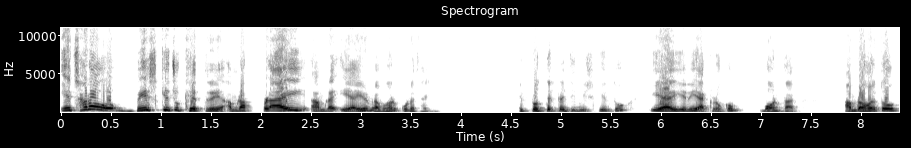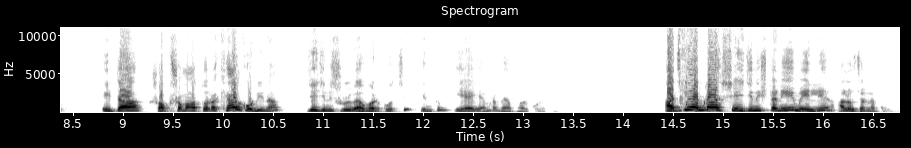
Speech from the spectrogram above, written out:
এছাড়াও বেশ কিছু ক্ষেত্রে আমরা প্রায়ই আমরা এআই এর ব্যবহার করে থাকি। প্রত্যেকটা জিনিস কিন্তু এআই এরই একরকম বরদান। আমরা হয়তো এটা সবসময় অতটা খেয়াল করি না যে জিনিসগুলো ব্যবহার করছি, কিন্তু এআই আমরা ব্যবহার করে থাকি। আজকে আমরা সেই জিনিসটা নিয়ে মেইনলি আলোচনা করব।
